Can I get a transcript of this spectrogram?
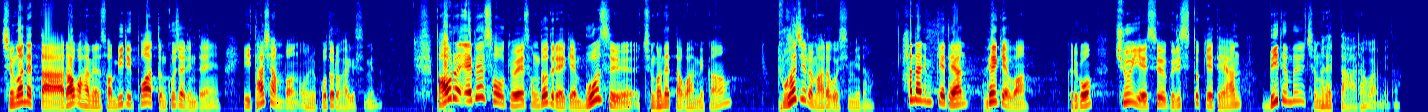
증언했다라고 하면서 미리 보았던 구절인데 이 다시 한번 오늘 보도록 하겠습니다. 바울은 에베소 교회 성도들에게 무엇을 증언했다고 합니까? 두 가지를 말하고 있습니다. 하나님께 대한 회개와 그리고 주 예수 그리스도께 대한 믿음을 증언했다라고 합니다.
